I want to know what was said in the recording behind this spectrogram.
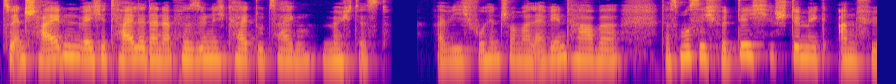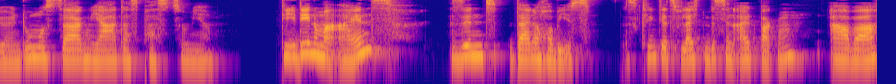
zu entscheiden, welche Teile deiner Persönlichkeit du zeigen möchtest. Weil, wie ich vorhin schon mal erwähnt habe, das muss sich für dich stimmig anfühlen. Du musst sagen, ja, das passt zu mir. Die Idee Nummer eins sind deine Hobbys. Das klingt jetzt vielleicht ein bisschen altbacken, aber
